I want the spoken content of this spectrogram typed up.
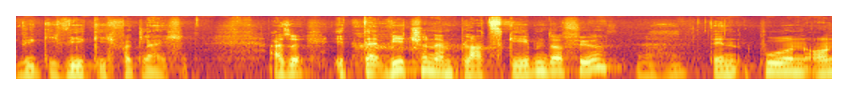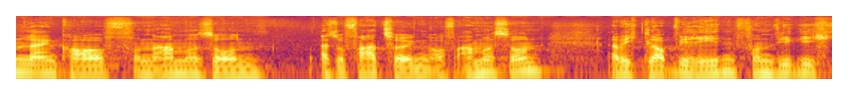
wirklich, wirklich vergleichen. Also da wird schon einen Platz geben dafür, mhm. den puren Online-Kauf von Amazon, also Fahrzeugen auf Amazon. Aber ich glaube, wir reden von wirklich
